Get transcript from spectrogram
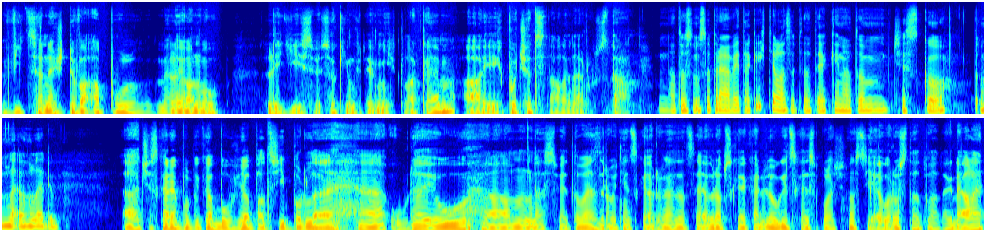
více než 2,5 milionu lidí s vysokým krevním tlakem a jejich počet stále narůstá. Na to jsem se právě taky chtěla zeptat, jak je na tom Česko v tomhle ohledu. Česká republika bohužel patří podle eh, údajů ehm, Světové zdravotnické organizace, Evropské kardiologické společnosti, Eurostatu a tak dále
